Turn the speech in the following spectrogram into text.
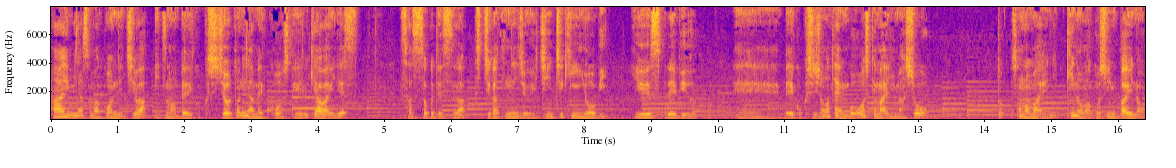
はい、皆様こんにちは。いつも米国市場とにらめっこをしているキャワイです。早速ですが、7月21日金曜日、US プレビュー、えー、米国市場の展望をしてまいりましょう。と、その前に、昨日はご心配の、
